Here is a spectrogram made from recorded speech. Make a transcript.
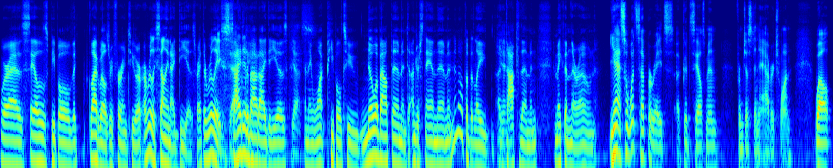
whereas salespeople that Gladwell is referring to are, are really selling ideas, right? They're really exactly. excited about ideas, yes. and they want people to know about them and to understand them, and, ultimately yeah. adopt them and, and make them their own. Yeah. So what separates a good salesman from just an average one? Well,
